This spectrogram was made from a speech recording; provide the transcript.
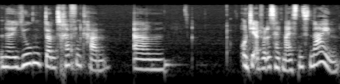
eine Jugend dann treffen kann? Ähm, und die Antwort ist halt meistens nein.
